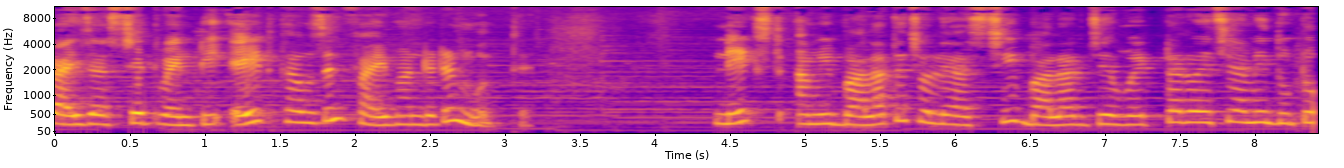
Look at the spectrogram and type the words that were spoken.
প্রাইস আসছে টোয়েন্টি এইট থাউজেন্ড ফাইভ হান্ড্রেডের মধ্যে। নেক্সট আমি বালাতে চলে আসছি। বালার যে ওয়েটটা রয়েছে, আমি দুটো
